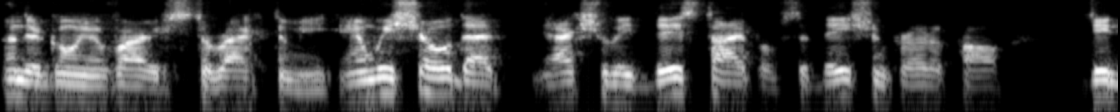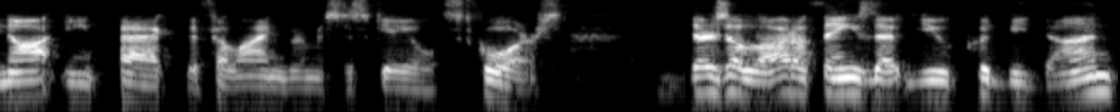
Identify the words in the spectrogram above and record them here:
undergoing ovariohysterectomy. And we showed that actually this type of sedation protocol did not impact the feline grimace scale scores. There's a lot of things that you could be done.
